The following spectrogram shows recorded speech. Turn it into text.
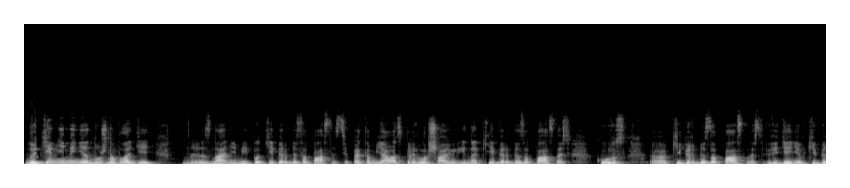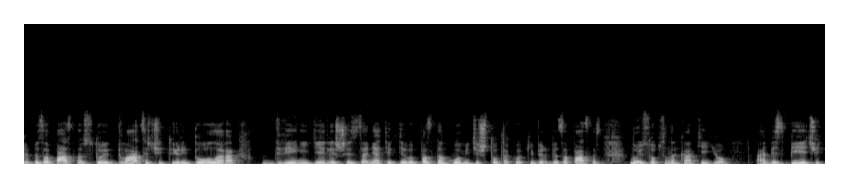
Но тем не менее нужно владеть э, знаниями по кибербезопасности. Поэтому я вас приглашаю и на кибербезопасность. Курс э, кибербезопасность, введение в кибербезопасность стоит 24 доллара. Две недели, 6 занятий, где вы познакомитесь, что такое кибербезопасность. Ну и собственно как ее обеспечить.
